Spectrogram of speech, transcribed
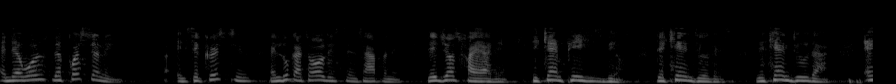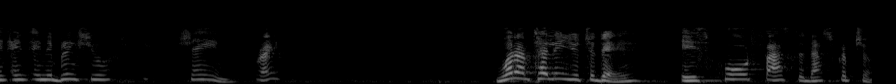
And there was the questioning. He's a Christian, and look at all these things happening. They just fired him. He can't pay his bills. They can't do this. They can't do that. And, and, and it brings you shame, right? What I'm telling you today is hold fast to that scripture.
